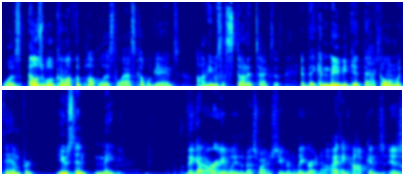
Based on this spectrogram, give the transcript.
Was eligible to come off the pup list the last couple games. Um, he was a stud at Texas. If they can maybe get that going with him for Houston, maybe. They got arguably the best wide receiver in the league right now. I think Hopkins is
